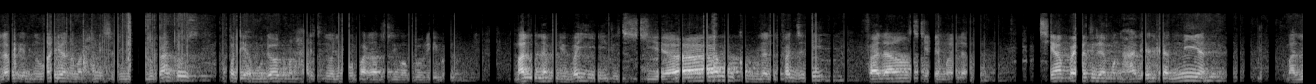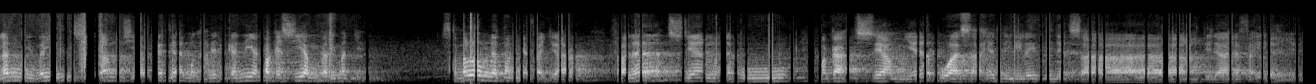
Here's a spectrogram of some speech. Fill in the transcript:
dalam Ibnu Majah nomor hadis 1700 atau di Abu Dawud nomor hadis 2455 man lam yubayyit siyam qabla al-fajr fala siyam lahu siapa yang tidak menghadirkan niat man lam yubayyit siyam siapa yang tidak menghadirkan niat pakai siam kalimatnya sebelum datangnya fajar fala lahu maka siamnya puasanya dinilai tidak sah tidak ada faedahnya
